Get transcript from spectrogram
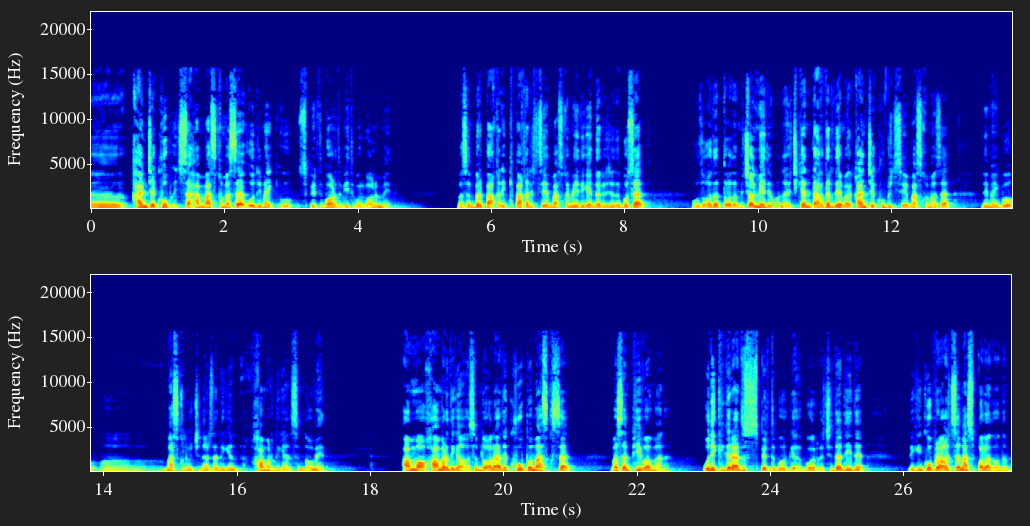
e, qancha ko'p ichsa ham mast qilmasa u demak u spirti bor deb e'tiborga olinmaydi. Masalan bir paqir ikki paqir ichsa ham mast qilmaydigan darajada bo'lsa o'zi odatda odam icholmaydi buni. Ichgan taqdirda ham qancha ko'p ichsa ham mast qilmasa demak bu e, mast qiluvchi narsa degan xamir degan ismni olmaydi. Ammo xamir degan ismni oladi ko'pi mast qilsa masalan pivo mana o'n ikki gradus spirti bor ichida deydi lekin ko'proq ichsa mast bo'lib qoladi odam.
